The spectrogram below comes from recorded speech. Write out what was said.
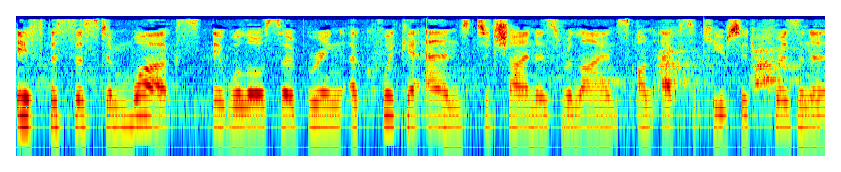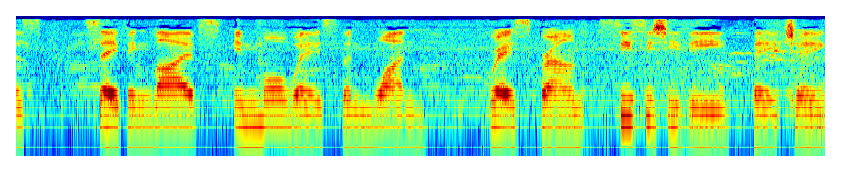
If the system works, it will also bring a quicker end to China's reliance on executed prisoners, saving lives in more ways than one. Grace Brown, CCTV, Beijing.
